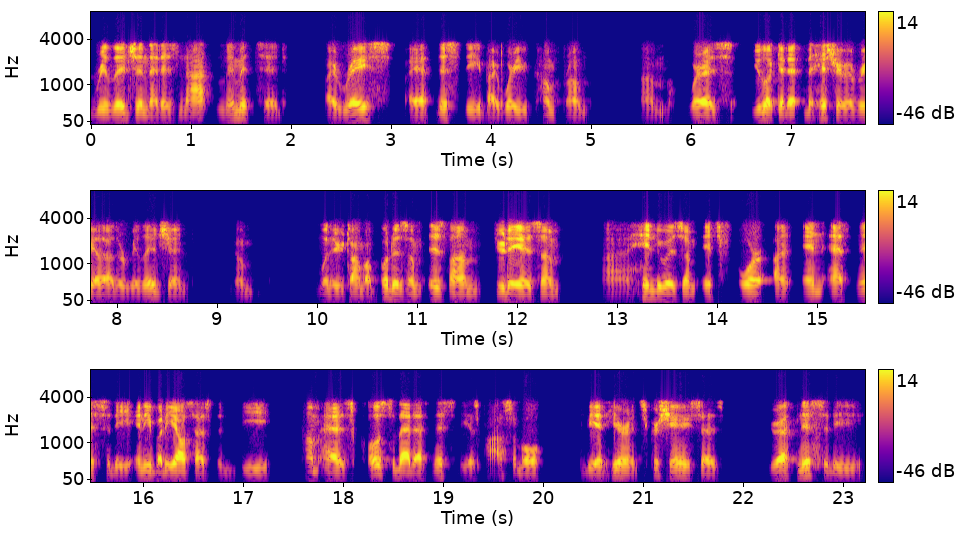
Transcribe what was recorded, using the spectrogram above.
religion that is not limited by race, by ethnicity, by where you come from. Um, whereas you look at it, the history of every other religion, you know, whether you're talking about Buddhism, Islam, Judaism, uh, Hinduism, it's for a, an ethnicity. Anybody else has to be come as close to that ethnicity as possible to be adherents. Christianity says your ethnicity,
